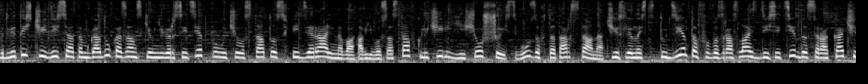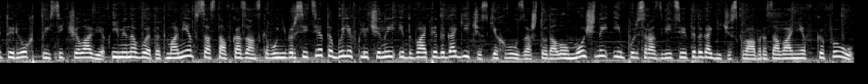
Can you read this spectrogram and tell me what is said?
В 2010 году Казанский университет получил статус федерального, а в его состав включили еще шесть вузов Татарстана. Численность студентов возросла с 10 до 44 тысяч человек. Именно в этот момент в состав Казанского университета университета были включены и два педагогических вуза, что дало мощный импульс развитию педагогического образования в КФУ.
